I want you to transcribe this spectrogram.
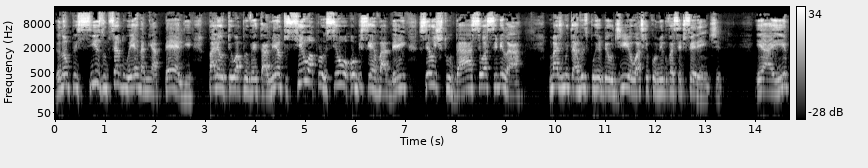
Eu não preciso, não precisa doer na minha pele para eu ter o aproveitamento se eu, se eu observar bem, se eu estudar, se eu assimilar. Mas muitas vezes por rebeldia eu acho que comigo vai ser diferente. E aí,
